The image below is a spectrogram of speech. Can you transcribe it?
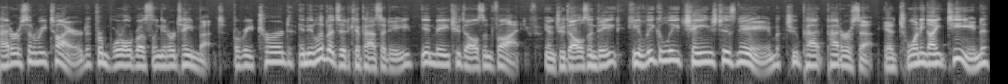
Patterson retired from World Wrestling Entertainment, but returned in a limited capacity in May 2005. In 2008, he legally changed his name to Pat Patterson. In 2019,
